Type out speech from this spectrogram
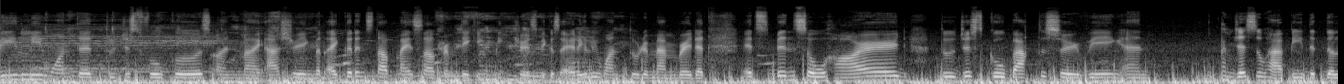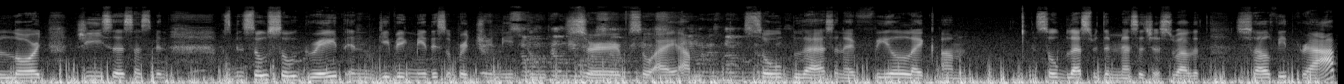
really wanted to just focus on my ushering but i couldn't stop myself from taking pictures because i really want to remember that it's been so hard to just go back to serving and i'm just so happy that the lord jesus has been has been so so great in giving me this opportunity to serve. So i am so blessed and i feel like um so blessed with the message as well that selfie trap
